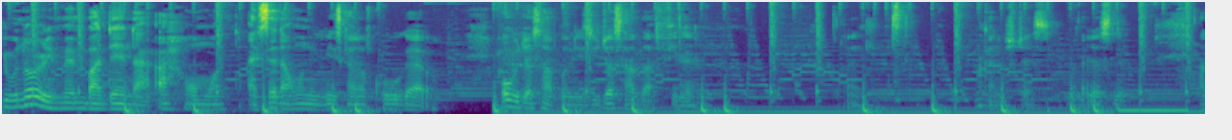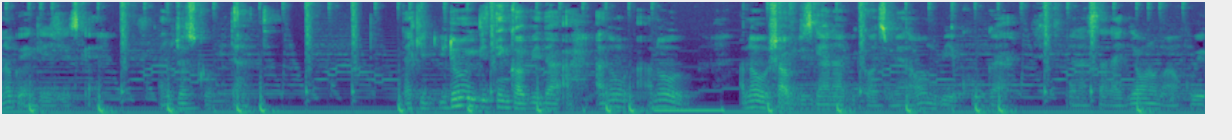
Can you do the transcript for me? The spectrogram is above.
you will not remember then that ah, oh I said I want to be this kind of cool guy. What will just happen is you just have that feeling. Of stress? I just sleep. I'm not going to engage this guy. And you just go with that. Like you, you don't really think of it that ah, I know I know I know shout with this guy now because man I want to be a cool guy. You understand? Like they want my uncle be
